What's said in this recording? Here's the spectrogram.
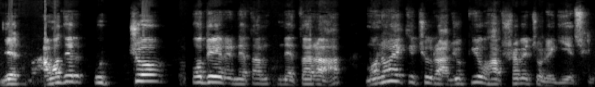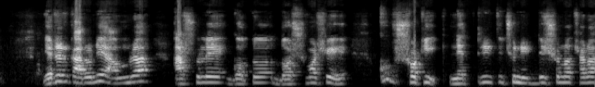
যে আমাদের উচ্চ পদের নেতা, নেতারা মনে হয় কিছু রাজকীয় ভাবসাবে চলে গিয়েছেন যেটার কারণে আমরা আসলে গত দশ মাসে খুব সঠিক নেত্রীর কিছু নির্দেশনা ছাড়া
